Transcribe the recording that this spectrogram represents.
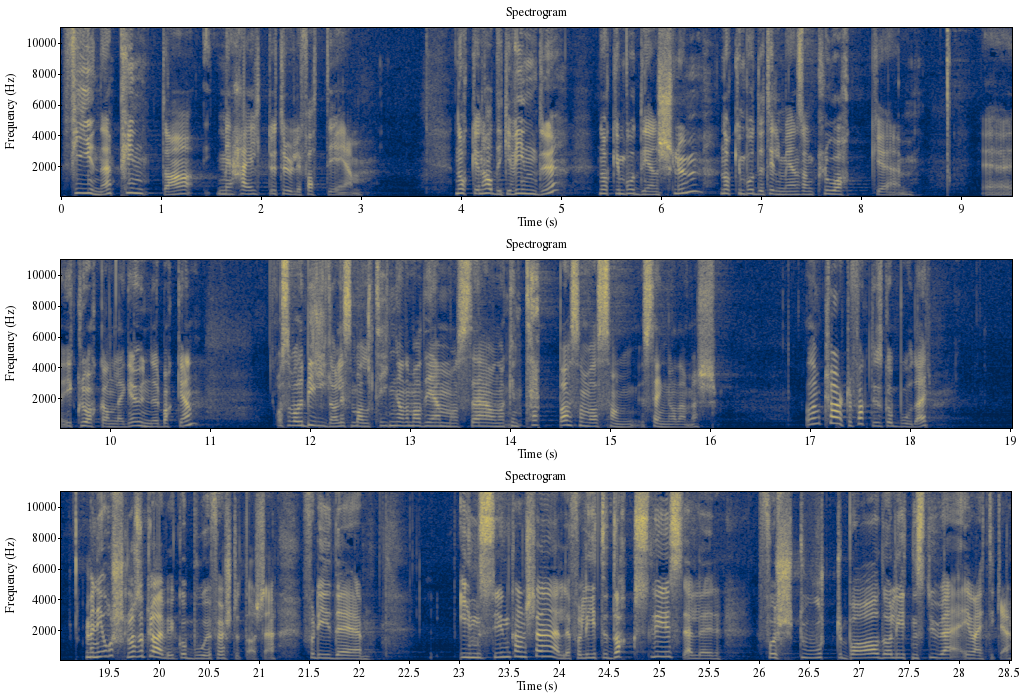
Fine, pynta med helt utrolig fattige hjem. Noen hadde ikke vindu, noen bodde i en slum, noen bodde til og med i en sånn kloakk, eh, i kloakkanlegget under bakken. Og så var det bilder av liksom alle tingene de hadde hjemme hos seg, og noen tepper som var senga deres. Og de klarte faktisk å bo der. Men i Oslo så klarer vi ikke å bo i første etasje fordi det er innsyn, kanskje, eller for lite dagslys, eller for stort bad og liten stue. Jeg veit ikke.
